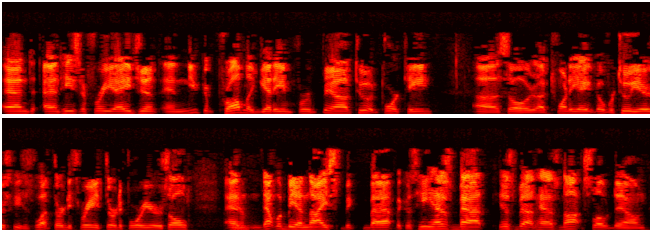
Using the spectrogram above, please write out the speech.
and and he's a free agent, and you could probably get him for you know, two at fourteen. Uh, so uh, 28 over two years. He's what 33, 34 years old, and yeah. that would be a nice bat because he has bat. His bat has not slowed down.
